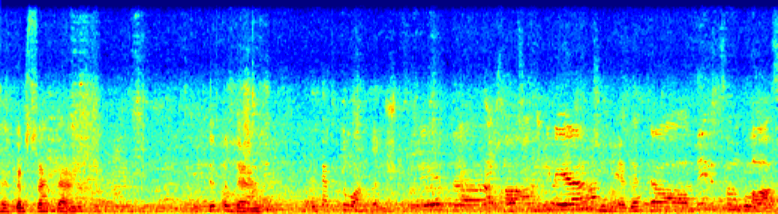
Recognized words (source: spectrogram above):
Какая красота. Вот это да. Это кто? Это Англия, Англия, да? да, Дэвидсон Глаз.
